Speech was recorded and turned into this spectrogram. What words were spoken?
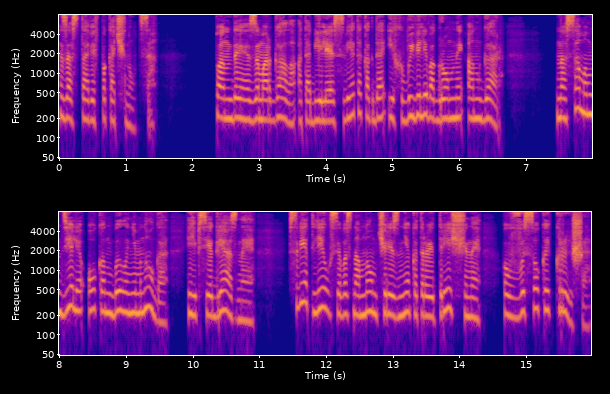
заставив покачнуться. Пандея заморгала от обилия света, когда их вывели в огромный ангар — на самом деле окон было немного, и все грязные. Свет лился в основном через некоторые трещины в высокой крыше.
